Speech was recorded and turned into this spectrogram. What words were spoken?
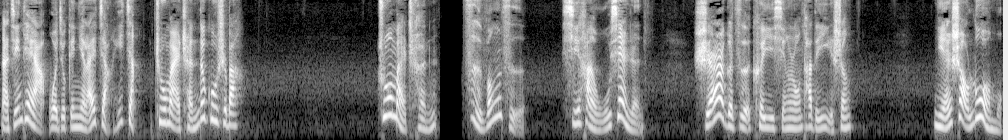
那今天呀，我就给你来讲一讲朱买臣的故事吧。朱买臣字翁子，西汉吴县人，十二个字可以形容他的一生：年少落寞，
